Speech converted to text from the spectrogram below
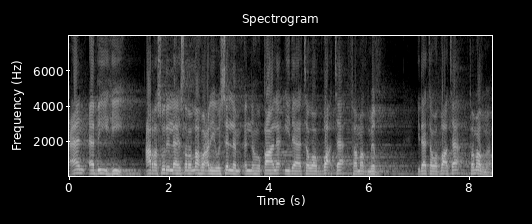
عن أبيه عن رسول الله صلى الله عليه وسلم أنه قال إذا توضأت فمضمض. إذا توضأت فمضمض.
